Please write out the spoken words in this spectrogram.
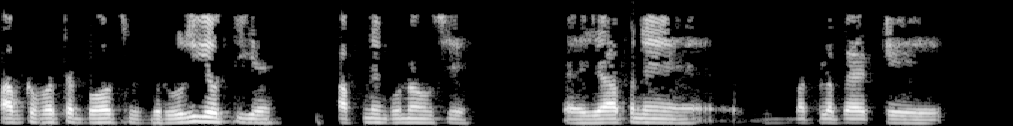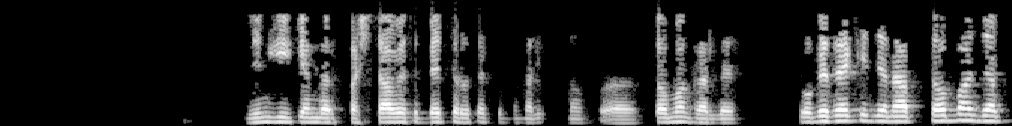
आपको पता बहुत ज़रूरी होती है अपने गुनाहों से, या अपने मतलब है कि ज़िंदगी के अंदर पछतावे से बेहतर होता है कि तोबा कर ले। वो कहते हैं कि जनाब तोबा जब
